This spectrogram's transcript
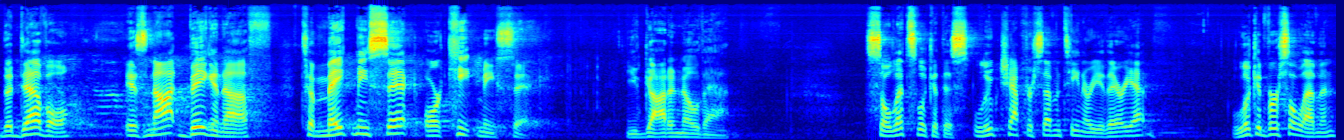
The devil is not big enough to make me sick or keep me sick. You got to know that. So let's look at this. Luke chapter 17, are you there yet? Look at verse 11.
